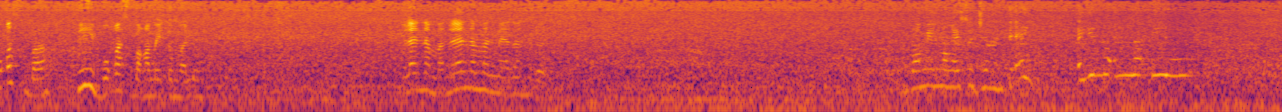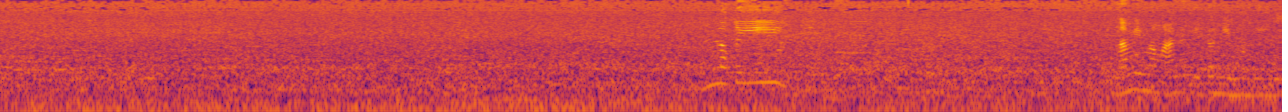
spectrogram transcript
Bukas ba? Eh, bukas baka may tumalo. Wala naman, wala naman meron doon. Ang daming mga estudyante. Ay, ayun o, ang laki oh. Ang laki. Nami mga ano dito, Nemo Nemo.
